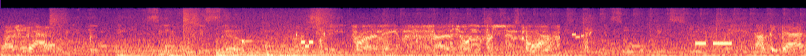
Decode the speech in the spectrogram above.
Roger that. Friday, uh, join the pursuit, over. Copy that.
